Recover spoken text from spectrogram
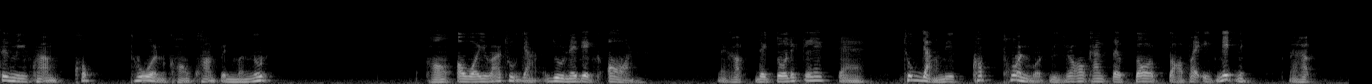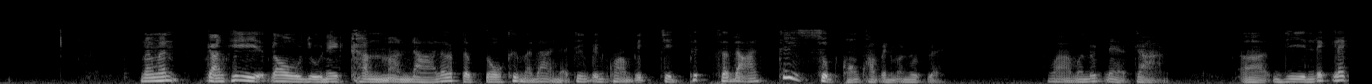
ซึ่งมีความครบถ้วนของความเป็นมนุษย์ ของอวัยวะทุกอย่างอยู่ในเด็กอ่อนนะครับ เด็กตัวเล็ก ๆ แต่ทุกอย่างมีครบถ้วนหมดรอการเติบโตต่อไปอีกนิดหนึ่งนะครับ ดังนั้น การที่เราอยู่ในคันมารดาแล้วเติบโตขึ้นมาได้เนี่ย จึงเป็นความวิจิตพิสดารที่สุดของความเป็นมนุษย์เลย ว่ามนุษย์เนี่ยจากยีนเล็ก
